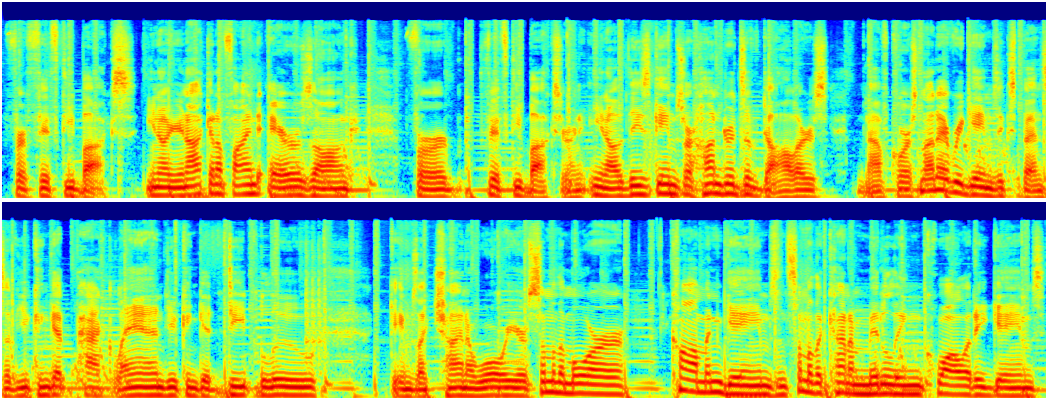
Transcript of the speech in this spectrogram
for 50 bucks. You know, you're not going to find Air Zonk for 50 bucks or you know these games are hundreds of dollars now of course not every game's expensive you can get Pac-Land you can get Deep Blue games like China Warrior some of the more common games and some of the kind of middling quality games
